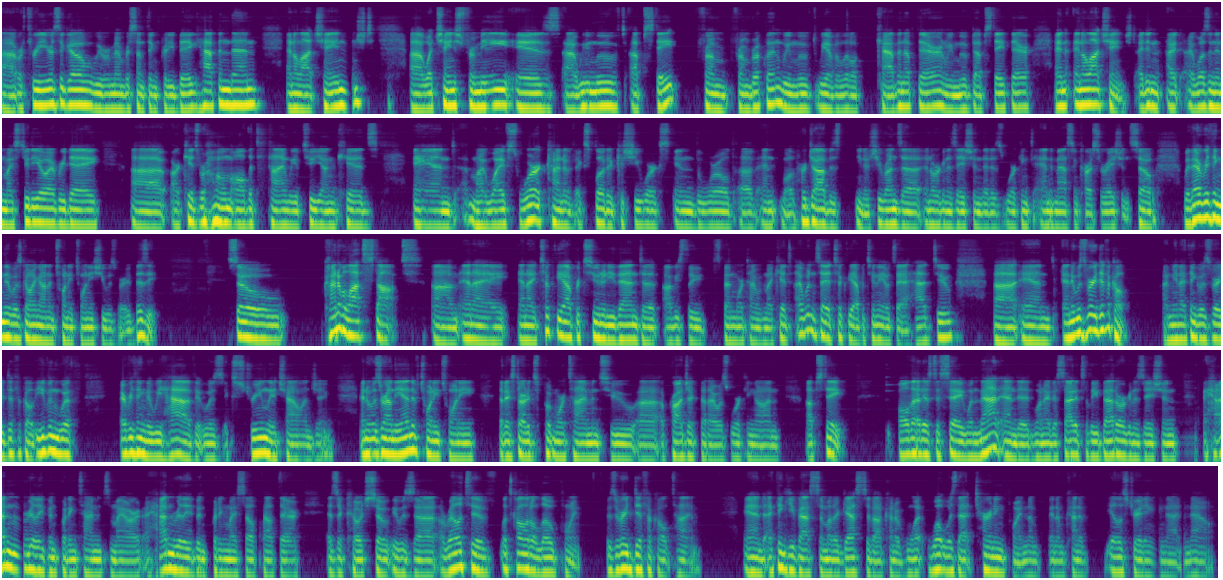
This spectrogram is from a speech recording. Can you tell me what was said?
uh, or three years ago, we remember something pretty big happened then, and a lot changed. Uh, what changed for me is uh, we moved upstate from from Brooklyn. We moved. We have a little cabin up there, and we moved upstate there, and and a lot changed. I didn't. I, I wasn't in my studio every day. Uh, our kids were home all the time. We have two young kids, and my wife's work kind of exploded because she works in the world of and well, her job is you know she runs a, an organization that is working to end mass incarceration. So with everything that was going on in 2020, she was very busy. So kind of a lot stopped. Um, and I and I took the opportunity then to obviously spend more time with my kids. I wouldn't say I took the opportunity; I would say I had to, uh, and and it was very difficult. I mean, I think it was very difficult, even with everything that we have. It was extremely challenging, and it was around the end of 2020 that I started to put more time into uh, a project that I was working on upstate all that is to say, when that ended, when I decided to leave that organization, I hadn't really been putting time into my art. I hadn't really been putting myself out there as a coach. So it was a, a relative, let's call it a low point. It was a very difficult time. And I think you've asked some other guests about kind of what what was that turning point, and I'm, and I'm kind of illustrating that now.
